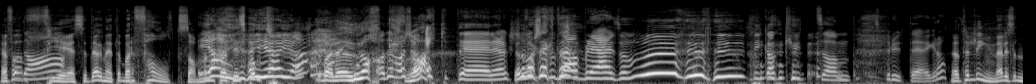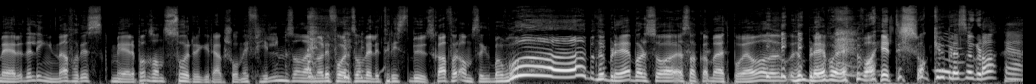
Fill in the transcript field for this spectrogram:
Ja, for Da- Fjeset til Agnete bare falt sammen Ja, på et tidspunkt. ja, ja. Det bare Og det var så ekte reaksjon. Ja, det så ekte. da ble jeg sånn Fikk akutt sånn sprutegråt. Ja, det ligna liksom mer faktisk mer på en sånn sorgreaksjon i film. Sånn der når de får et sånn veldig trist budskap, for ansiktet bare! Men hun ble bare så Jeg snakka med etterpå, ja, og hun ble bare var helt i sjokk. Hun ble så glad. Ja.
